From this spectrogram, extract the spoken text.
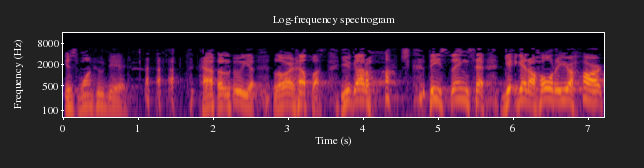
is one who did. Hallelujah. Lord help us. You gotta watch these things that get, get a hold of your heart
